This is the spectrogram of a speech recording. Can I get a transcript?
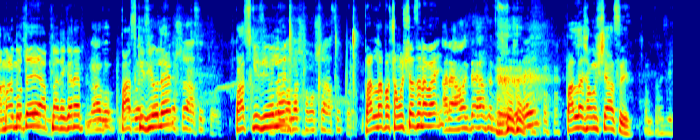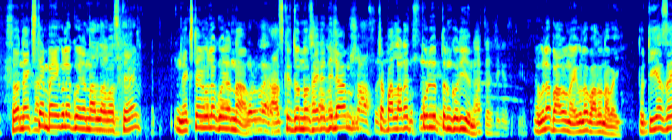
আমার মতে আপনার এখানে পাঁচ কেজি হলে পাঁচ কেজি হলে সমস্যা আছে তো। পাল্লা পর সমস্যা আছে না ভাই? আরে আমাকে দেখাছেন পাল্লা সমস্যা আছে। সো নেক্সট টাইম ভাই এগুলো করেন না আল্লাহ বাস্তে নেক্সট টাইম এগুলো করেন না। আজকের জন্য সাইডে দিলাম। তা পাল্লাটা পরিবর্তন করিয়েন। আচ্ছা ঠিক আছে ঠিক আছে। এগুলো ভালো না এগুলো ভালো না ভাই। তো ঠিক আছে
